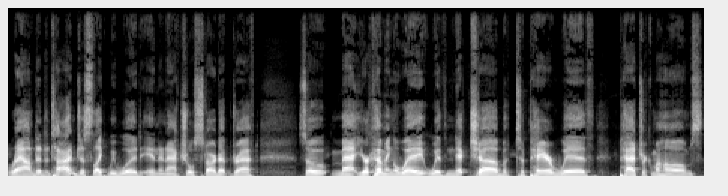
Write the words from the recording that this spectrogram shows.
round at a time, just like we would in an actual startup draft. So, Matt, you're coming away with Nick Chubb to pair with Patrick Mahomes,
